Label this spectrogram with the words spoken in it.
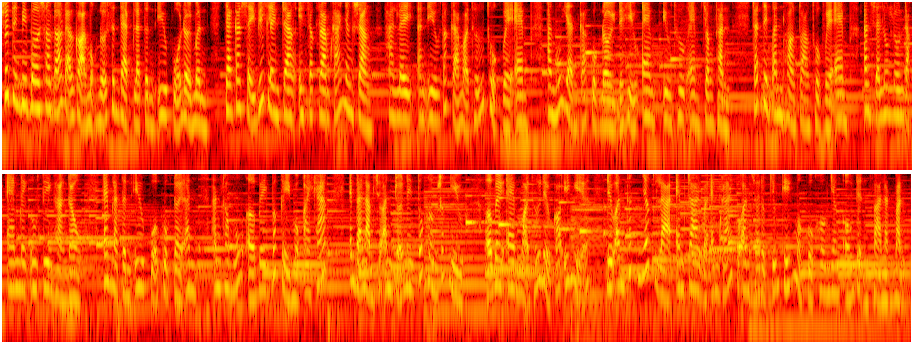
Justin Bieber sau đó đã gọi một nửa xinh đẹp là tình yêu của đời mình. Chàng ca sĩ viết lên trang Instagram cá nhân rằng Hailey, anh yêu tất cả mọi thứ thuộc về em. Anh muốn dành cả cuộc đời để hiểu em, yêu thương em chân thành. Trái tim anh hoàn toàn thuộc về em. Anh sẽ luôn luôn đặt em lên ưu tiên hàng đầu. Em là tình yêu của cuộc đời anh. Anh không muốn ở bên bất kỳ một ai khác. Em đã làm cho anh trở nên tốt hơn rất nhiều. Ở bên em mọi thứ đều có ý nghĩa. Điều anh thích nhất là em trai và em gái của anh sẽ được chứng kiến một cuộc hôn nhân ổn định và lành mạnh.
